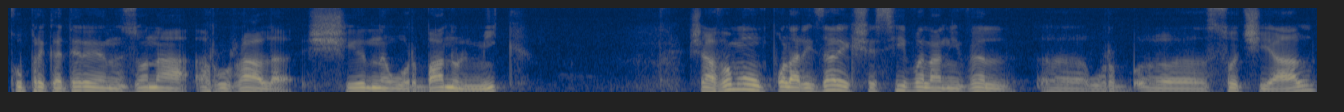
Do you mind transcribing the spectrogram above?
cu precădere în zona rurală și în urbanul mic, și avem o polarizare excesivă la nivel uh, ur- uh, social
